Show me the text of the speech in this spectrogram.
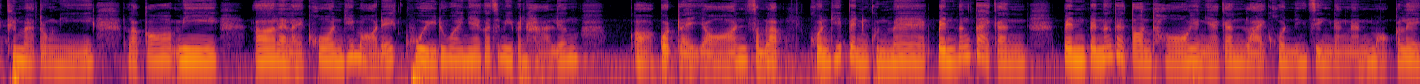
กขึ้นมาตรงนี้ แล้วก็มีหลาย ๆ คนที่หมอได้คุยด้วยเนี่ยก็จะมีปัญหาเรื่อง กดไหลย้อนสำหรับคนที่เป็นคุณแม่ เป็นตั้งแต่กันเป็นเป็นตั้งแต่ตอนท้องอย่างเงี้ยกันหลายคนจริง ๆ ดังนั้นหมอก็เลย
